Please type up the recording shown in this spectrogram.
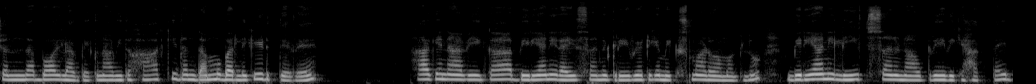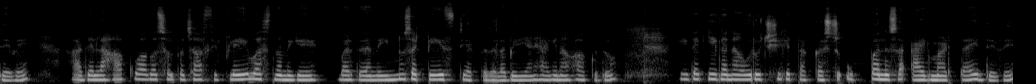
ಚೆಂದ ಬಾಯ್ಲ್ ಆಗಬೇಕು. ನಾವು ಇದು ಹಾಕಿ ಇದನ್ನು ದಮ್ಮು ಬರಲಿಕ್ಕೆ ಇಡ್ತೇವೆ. ಹಾಗೆ ನಾವೀಗ ಬಿರಿಯಾನಿ ರೈಸನ್ನು ಗ್ರೇವಿಯೊಟ್ಟಿಗೆ ಮಿಕ್ಸ್ ಮಾಡುವ ಮೊದಲು ಬಿರಿಯಾನಿ ಲೀವ್ಸನ್ನು ನಾವು ಗ್ರೇವಿಗೆ ಹಾಕ್ತಾ ಇದ್ದೇವೆ. ಅದೆಲ್ಲ ಹಾಕುವಾಗ ಸ್ವಲ್ಪ ಜಾಸ್ತಿ ಫ್ಲೇವರ್ಸ್ ನಮಗೆ ಬರ್ತದೆ. ಅಂದರೆ ಇನ್ನೂ ಸಹ ಟೇಸ್ಟಿ ಆಗ್ತದಲ್ಲ ಬಿರಿಯಾನಿ, ಹಾಗೆ ನಾವು ಹಾಕೋದು. ಇದಕ್ಕೀಗ ನಾವು ರುಚಿಗೆ ತಕ್ಕಷ್ಟು ಉಪ್ಪನ್ನು ಸಹ ಆ್ಯಡ್ ಮಾಡ್ತಾ ಇದ್ದೇವೆ.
